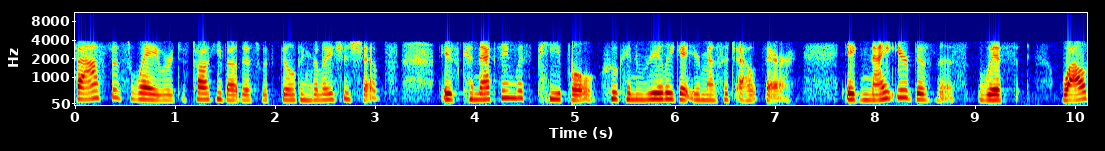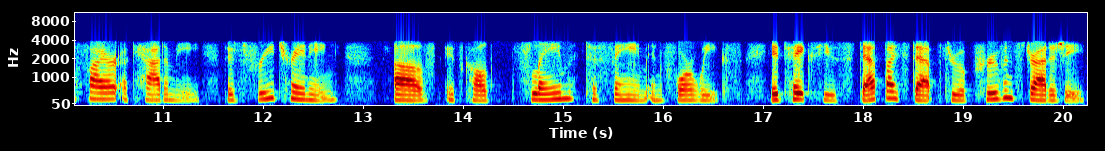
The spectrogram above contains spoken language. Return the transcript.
fastest way, we were just talking about this with building relationships, is connecting with people who can really get your message out there. Ignite your business with Wildfire Academy. There's free training of, it's called Flame to Fame in four weeks. It takes you step by step through a proven strategy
